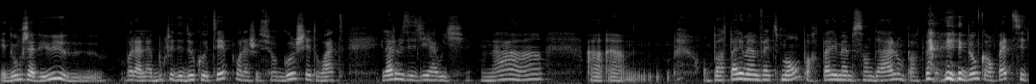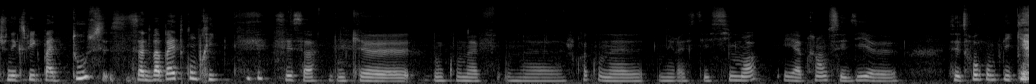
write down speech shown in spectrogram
Et donc j'avais eu euh, voilà, la boucle des deux côtés pour la chaussure gauche et droite. Et là je me suis dit, ah oui, on a un, un, on porte pas les mêmes vêtements, on porte pas les mêmes sandales, on porte pas... Et donc en fait, si tu n'expliques pas tout, ça ne va pas être compris. C'est ça. Donc, euh, donc on, a, je crois qu'on a, on est resté six mois. Et après on s'est dit, euh, c'est trop compliqué.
